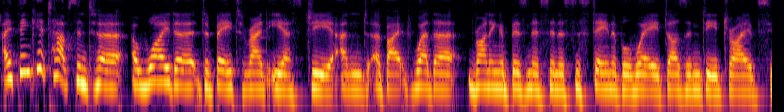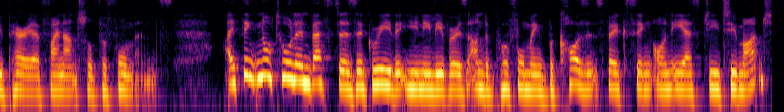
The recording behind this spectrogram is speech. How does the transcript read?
I think it taps into a wider debate around ESG and about whether running a business in a sustainable way does indeed drive superior financial performance. I think not all investors agree that Unilever is underperforming because it's focusing on ESG too much.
